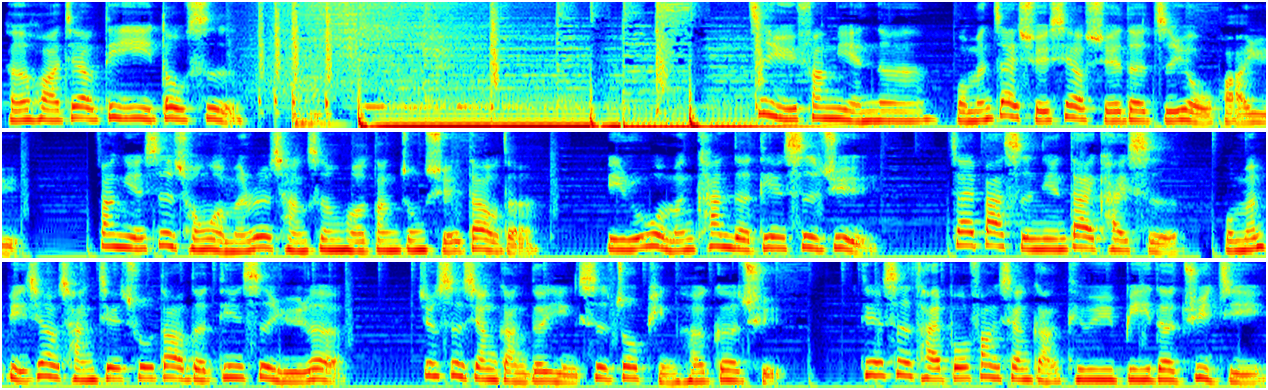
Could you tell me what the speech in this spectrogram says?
和华教第一斗士。至于方言呢？我们在学校学的只有华语，方言是从我们日常生活当中学到的。比如我们看的电视剧，在八十年代开始，我们比较常接触到的电视娱乐就是香港的影视作品和歌曲。电视台播放香港 TVB 的剧集，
